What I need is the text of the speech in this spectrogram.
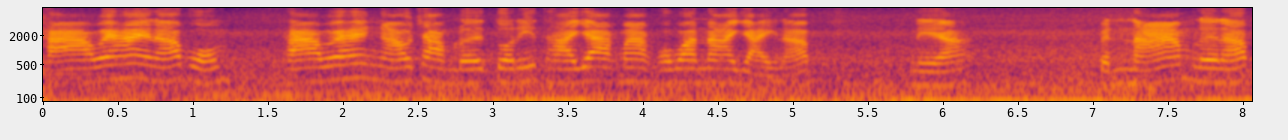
ทาไว้ให้นะครับผม ทาไว้ให้เงาฉ่ำเลยตัวนี้ทายากมากเพราะว่าหน้าใหญ่นะครับเนี่ยเป็นน้ำเลยนะครับ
